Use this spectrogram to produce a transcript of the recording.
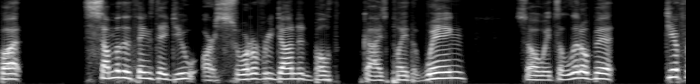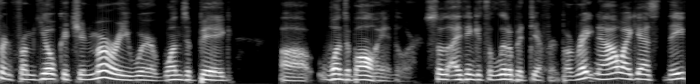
but some of the things they do are sort of redundant. Both guys play the wing. So it's a little bit different from Jokic and Murray, where one's a big, uh, one's a ball handler. So I think it's a little bit different. But right now, I guess they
